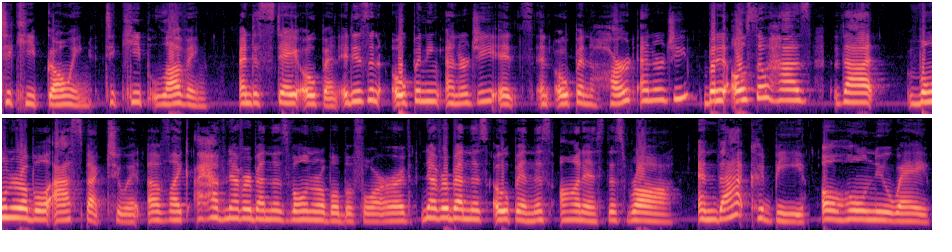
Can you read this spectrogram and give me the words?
to keep going, to keep loving, and to stay open. It is an opening energy, it's an open heart energy, but it also has that vulnerable aspect to it of like, I have never been this vulnerable before, or I've never been this open, this honest, this raw. And that could be a whole new way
